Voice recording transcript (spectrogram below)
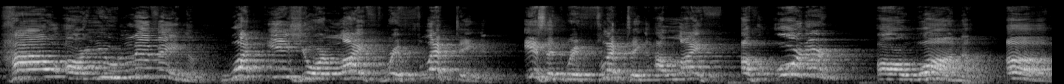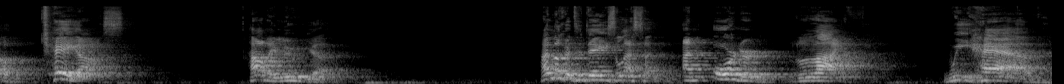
how are you living? What is your life reflecting? Is it reflecting a life of order or one of chaos? Hallelujah. I look at today's lesson, an ordered life we have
